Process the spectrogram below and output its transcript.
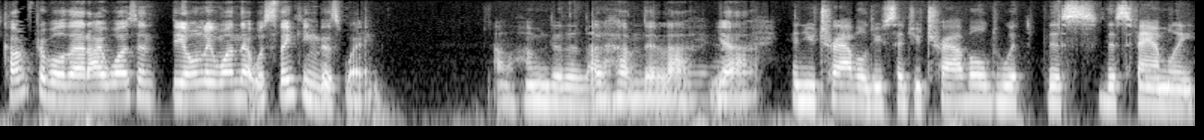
comfortable that I wasn't the only one that was thinking this way. Alhamdulillah. Alhamdulillah. Yeah. And you traveled. You said you traveled with this this family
